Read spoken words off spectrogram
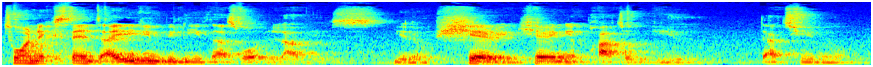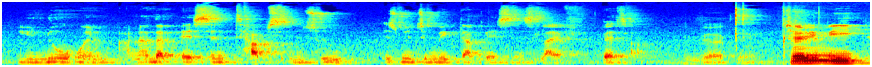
to an extent, I even believe that's what love is. You know, sharing, sharing a part of you that you know, you know when another person taps into is going to make that person's life better. Exactly. Jeremy,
